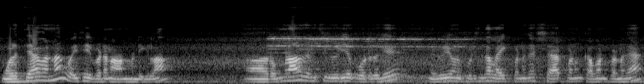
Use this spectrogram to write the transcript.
உங்களுக்கு தேவைன்னா ஒய்ஃபை பட்டன் ஆன் பண்ணிக்கலாம். ரொம்ப நாள் கழித்து வீடியோ போட்டிருக்கு. இந்த வீடியோ உங்களுக்கு பிடிச்சிருந்தா லைக் பண்ணுங்கள் ஷேர் பண்ணுங்கள் கமெண்ட் பண்ணுங்கள்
